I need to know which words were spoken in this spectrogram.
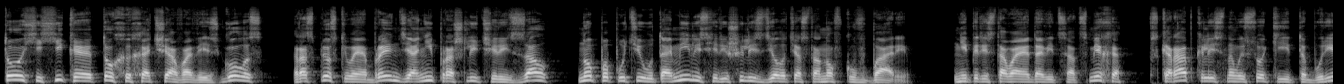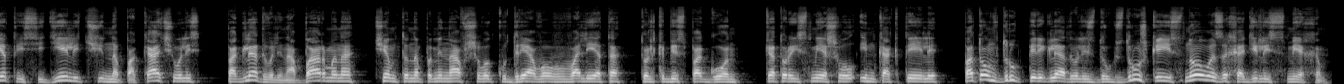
Кси! Пошли, пошли отсюда скорее!» То хихикая, то хохоча во весь голос, расплескивая бренди, они прошли через зал, но по пути утомились и решили сделать остановку в баре. Не переставая давиться от смеха, вскарабкались на высокие табуреты, сидели, чинно покачивались, поглядывали на бармена, чем-то напоминавшего кудрявого валета, только без погон, который смешивал им коктейли, потом вдруг переглядывались друг с дружкой и снова заходились смехом.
